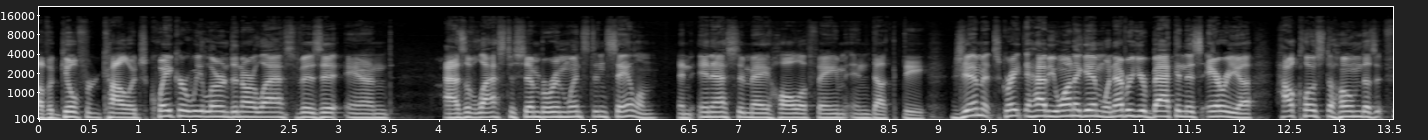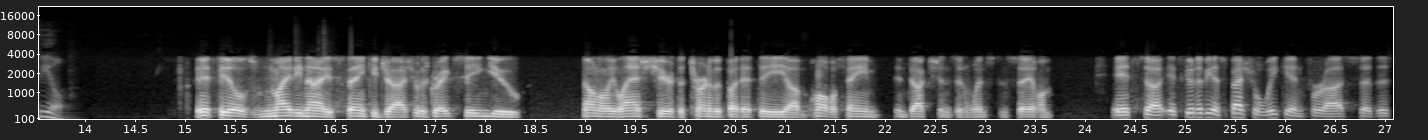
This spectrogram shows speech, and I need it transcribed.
of a Guilford College Quaker we learned in our last visit, and as of last December in Winston-Salem, an NSMA Hall of Fame inductee. Jim, it's great to have you on again. Whenever you're back in this area, how close to home does it feel? It feels mighty nice. Thank you, Josh. It was great seeing you not only last year at the tournament, but at the um, Hall of Fame inductions in Winston Salem. It's uh, it's going to be a special weekend for us. Uh, this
